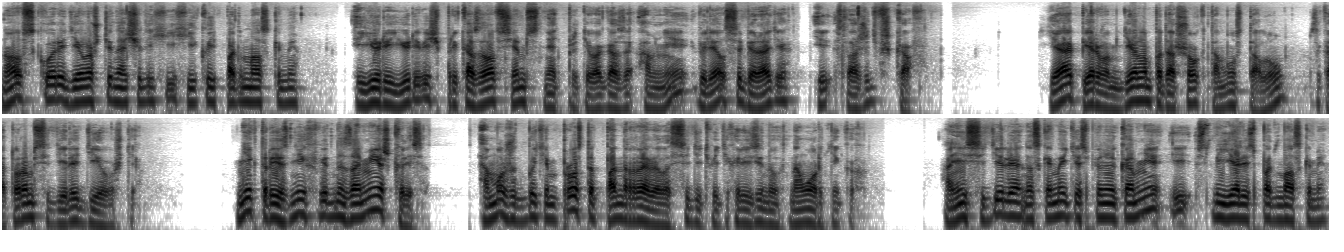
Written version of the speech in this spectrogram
Но вскоре девушки начали хихикать под масками, и Юрий Юрьевич приказал всем снять противогазы, а мне велел собирать их и сложить в шкаф. Я первым делом подошел к тому столу, за которым сидели девушки. Некоторые из них, видно, замешкались, а может быть им просто понравилось сидеть в этих резиновых намордниках. Они сидели на скамейке спиной ко мне и смеялись под масками.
